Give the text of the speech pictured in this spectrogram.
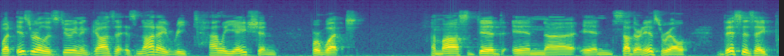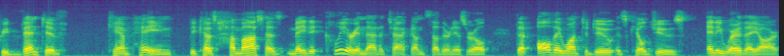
what Israel is doing in Gaza is not a retaliation for what Hamas did in uh, in southern Israel. This is a preventive campaign because Hamas has made it clear in that attack on southern Israel that all they want to do is kill Jews anywhere they are.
